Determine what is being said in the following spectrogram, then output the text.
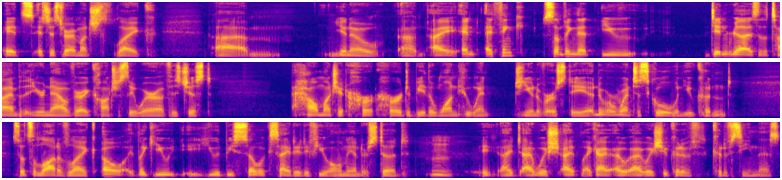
It's it's just very much like, um, you know, uh, I and I think something that you didn't realize at the time, but that you're now very consciously aware of, is just how much it hurt her to be the one who went to university or went to school when you couldn't. So it's a lot of like, oh, like you you would be so excited if you only understood. It, I, I wish I like I, I wish you could have could have seen this,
